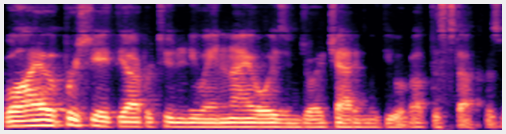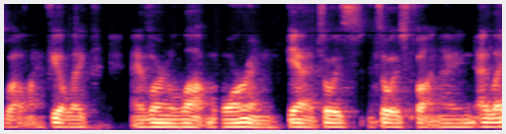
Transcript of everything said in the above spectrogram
Well, I appreciate the opportunity, Wayne, and I always enjoy chatting with you about this stuff as well. I feel like I learn a lot more, and yeah, it's always it's always fun. I I, I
